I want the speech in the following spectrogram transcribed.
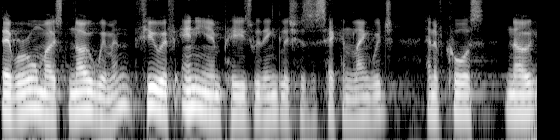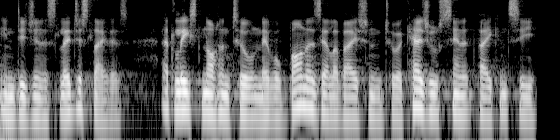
There were almost no women, few if any MPs with English as a second language, and of course no Indigenous legislators, at least not until Neville Bonner's elevation to a casual Senate vacancy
